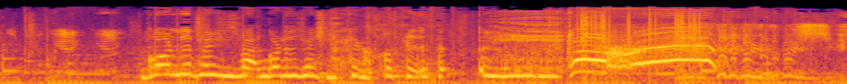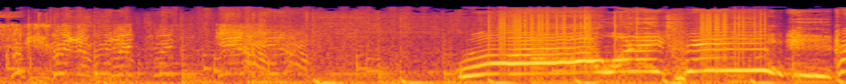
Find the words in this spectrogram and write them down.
Did you get a gun? I'm going to the fishing spot. I'm to the fishing spot. I'm to the... Ah, one HP!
